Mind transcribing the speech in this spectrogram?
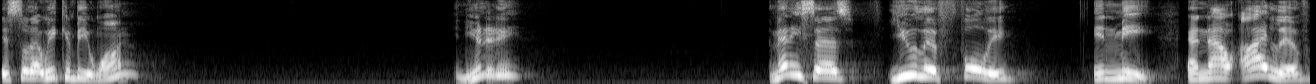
is so that we can be one in unity. And then he says, You live fully in me, and now I live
